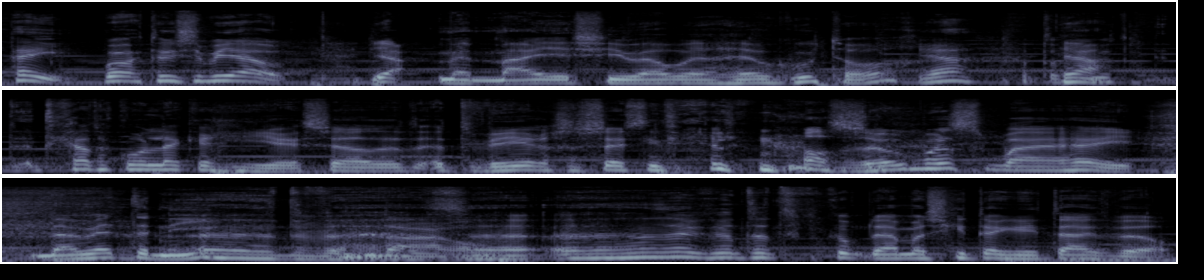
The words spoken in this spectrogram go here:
Hey, Bart, hoe is het bij jou? Ja, met mij is hij wel weer heel goed hoor. Ja, gaat Ja. goed? Het gaat ook wel lekker hier. Het, weer is nog steeds niet helemaal zomers, maar hey. Dat weet het niet. eh, Daarom. eh, eh, dat komt ja, misschien tegen die tijd wel.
